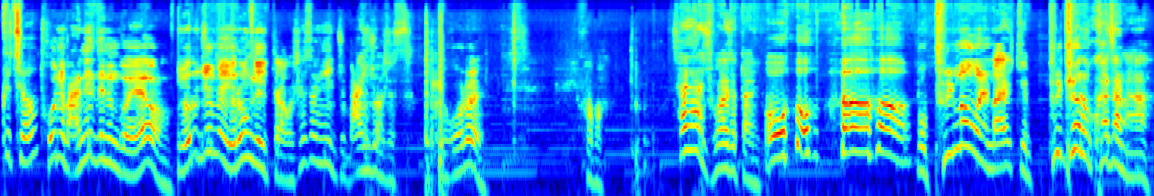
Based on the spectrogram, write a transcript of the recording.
그쵸. 돈이 많이 드는 거예요. 요즘에 이런 게 있더라고. 세상이 좀 많이 좋아졌어. 요거를 봐봐. 세상이 좋아졌다니까. 오, 허허. 뭐 불멍을 막 이렇게 불 펴놓고 하잖아.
